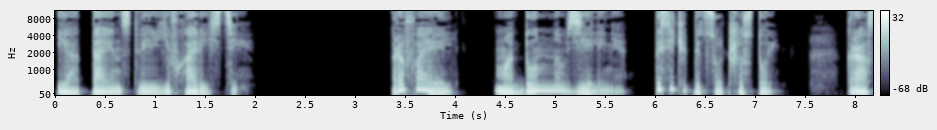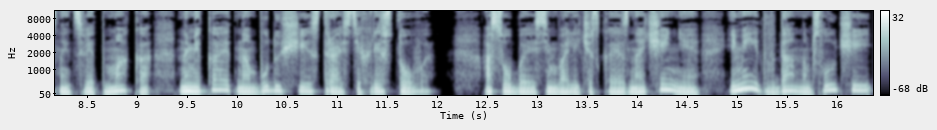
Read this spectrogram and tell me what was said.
и о таинстве Евхаристии. Рафаэль. Мадонна в зелени. 1506. Красный цвет мака намекает на будущие страсти Христовы. Особое символическое значение имеет в данном случае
